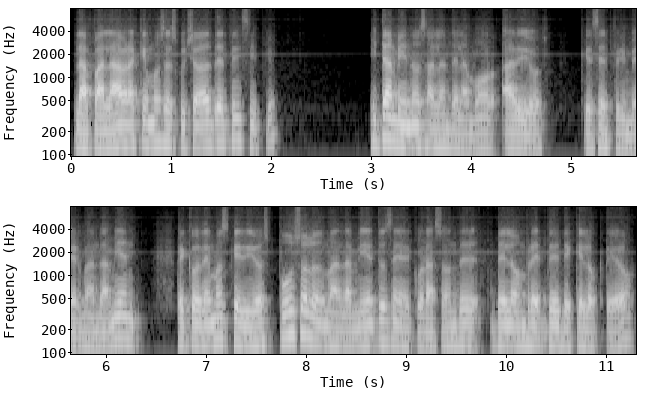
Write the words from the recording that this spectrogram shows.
la palabra que hemos escuchado desde el principio, y también nos hablan del amor a Dios, que es el primer mandamiento. Recordemos que Dios puso los mandamientos en el corazón del hombre desde que lo creó.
